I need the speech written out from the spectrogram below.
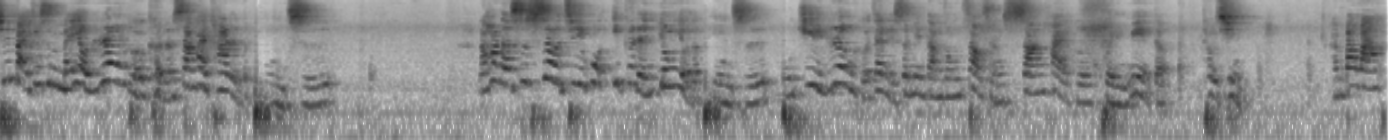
清白就是没有任何可能伤害他人的品质。然后呢，是设计或一个人拥有的品质，不具任何在你生命当中造成伤害和毁灭的特性，很棒吗？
